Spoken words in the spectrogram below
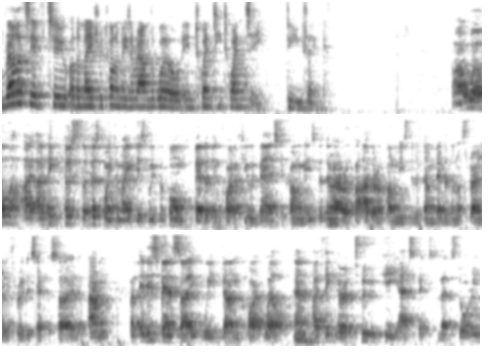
relative to other major economies around the world in 2020, do you think? Uh, well, I, I, think first the first point to make is we performed better than quite a few advanced economies, but there are other economies that have done better than Australia through this episode. Um, but it is fair to say we've done quite well, and mm. I think there are two key aspects to that story.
